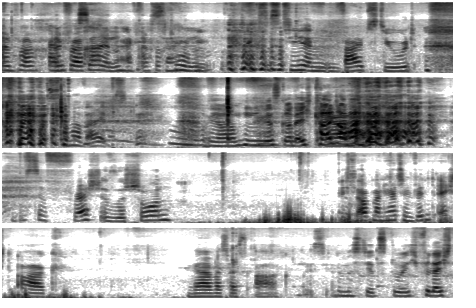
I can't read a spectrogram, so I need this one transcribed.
Einfach, einfach, sein. Einfach, Einfach, sein. tun. Existieren. Vibes, dude. Summer Vibes. Ja, mir ist gerade echt kalt, Ja. aber. Ein bisschen fresh ist es schon. Ich glaube, man hört den Wind echt arg. Na, was heißt arg? Ein Ihr bisschen. müsst jetzt durch. Vielleicht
